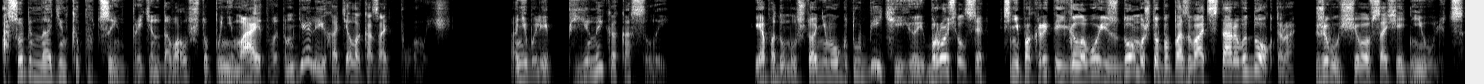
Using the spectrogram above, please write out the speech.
Особенно один капуцин претендовал, что понимает в этом деле и хотел оказать помощь. Они были пьяны, как ослы. Я подумал, что они могут убить ее, и бросился с непокрытой головой из дома, чтобы позвать старого доктора, живущего в соседней улице.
